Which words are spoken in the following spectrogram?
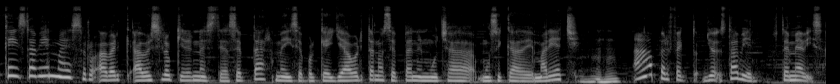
ok, está bien, maestro. A ver, a ver si lo quieren este, aceptar. Me dice, porque ya ahorita no aceptan en mucha música de mariachi. Ah, perfecto. Yo, está bien, usted me avisa.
